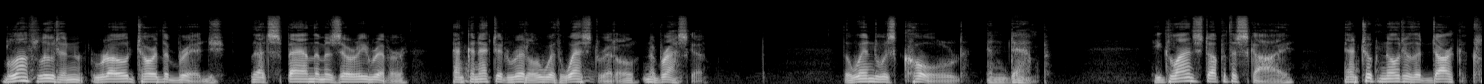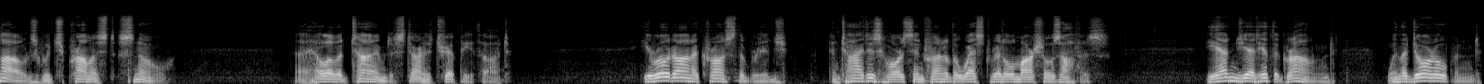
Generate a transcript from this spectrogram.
Bluff Luton rode toward the bridge that spanned the Missouri River and connected Riddle with West Riddle, Nebraska. The wind was cold and damp. He glanced up at the sky and took note of the dark clouds which promised snow. A hell of a time to start a trip, he thought. He rode on across the bridge and tied his horse in front of the West Riddle marshal's office. He hadn't yet hit the ground when the door opened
